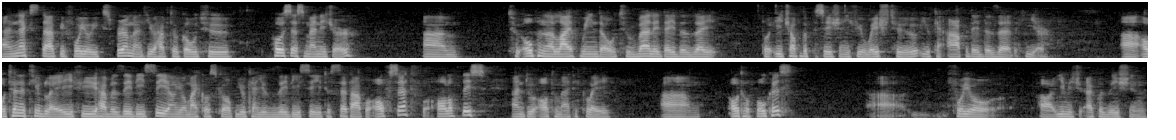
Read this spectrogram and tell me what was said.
And next step before you experiment you have to go to process manager um, to open a live window to validate the Z for each of the position. If you wish to you can update the Z here. Uh, alternatively, if you have a ZDC on your microscope, you can use ZDC to set up an offset for all of this and do automatically um, autofocus uh, for your uh, image acquisition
